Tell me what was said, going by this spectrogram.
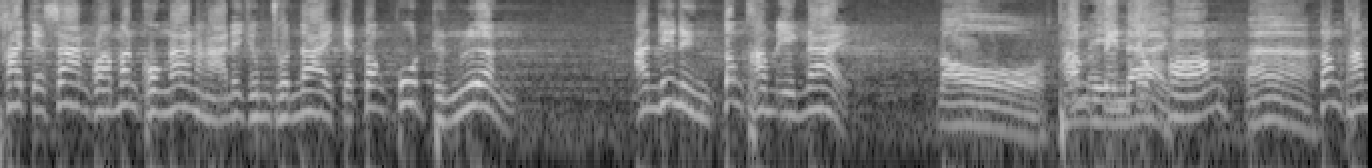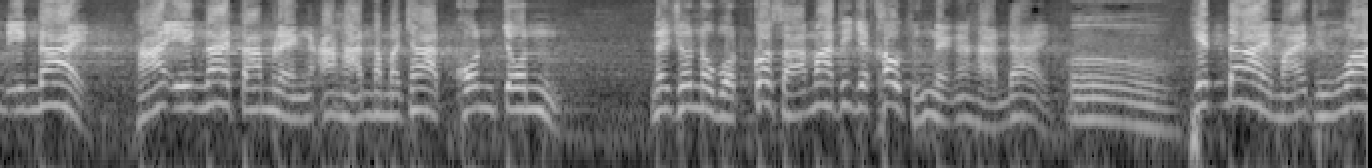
ถ้าจะสร้างความมั่นคงด้านอาหารในชุมชนได้ จะต้องพูดถึงเรื่อง อันที่หนึ่งต้องทำเองได้ โอ้ต้องทำเอเป็งนได้เจ้าของ อ่า ต้องทำเองได้ หาเองได้ตามแหล่งอาหารธรรมชาติ คนจนในชนบทก็สามารถที่จะเข้าถึงแหล่งอาหารได้เออเฮ็ดได้หมายถึงว่า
